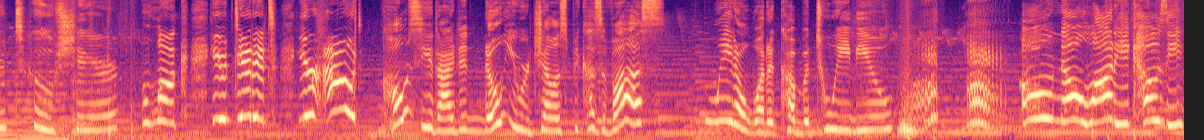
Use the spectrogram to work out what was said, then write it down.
you too, Share. Look, you did it! You're out! Cozy and I didn't know you were jealous because of us. We don't want to come between you. Oh no, Lottie, Cozy,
